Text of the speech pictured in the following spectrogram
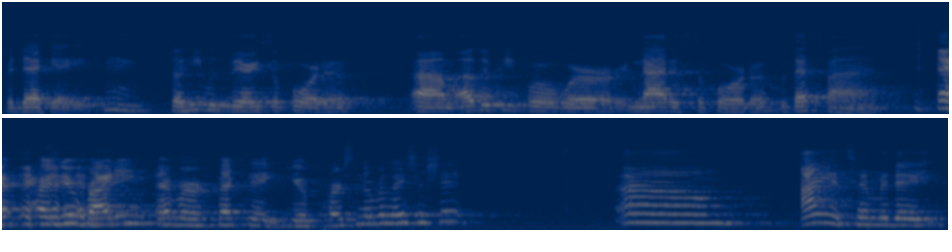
for decades. Mm. So he was very supportive. Um, other people were not as supportive, but that's fine. Has your writing ever affected your personal relationship? Um, I intimidate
